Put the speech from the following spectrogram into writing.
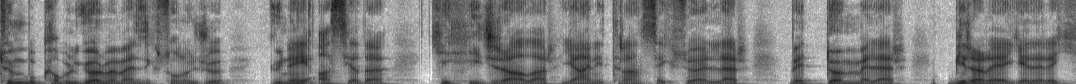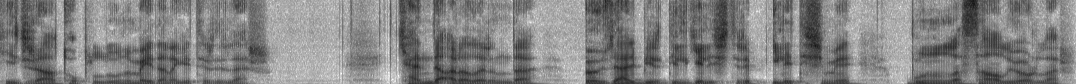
Tüm bu kabul görmemezlik sonucu Güney Asya'da ki hicralar yani transseksüeller ve dönmeler bir araya gelerek hicra topluluğunu meydana getirdiler. Kendi aralarında özel bir dil geliştirip iletişimi bununla sağlıyorlar.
